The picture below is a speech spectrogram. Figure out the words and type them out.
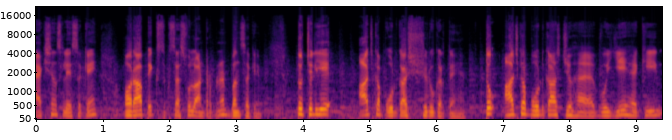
एक्शंस ले सकें और आप एक सक्सेसफुल आंट्रप्रनर बन सकें। तो चलिए आज का पॉडकास्ट शुरू करते हैं। तो आज का पॉडकास्ट जो है, वो ये है कि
